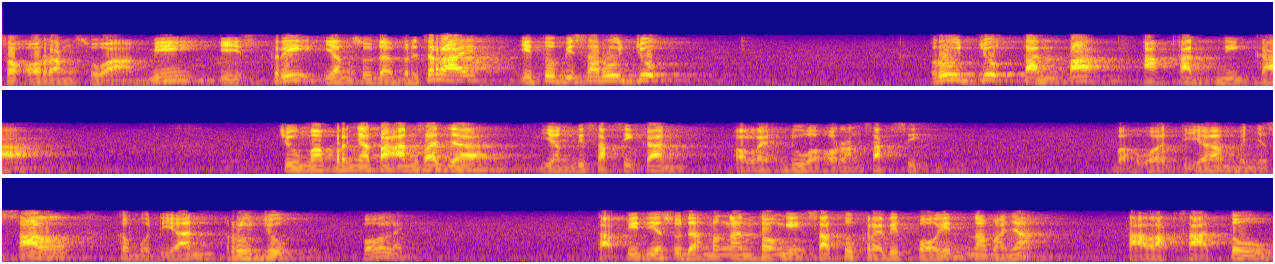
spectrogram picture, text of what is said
seorang suami istri yang sudah bercerai itu bisa rujuk rujuk tanpa akad nikah. Cuma pernyataan saja yang disaksikan oleh dua orang saksi bahwa dia menyesal kemudian rujuk boleh tapi dia sudah mengantongi satu kredit poin namanya talak satu.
